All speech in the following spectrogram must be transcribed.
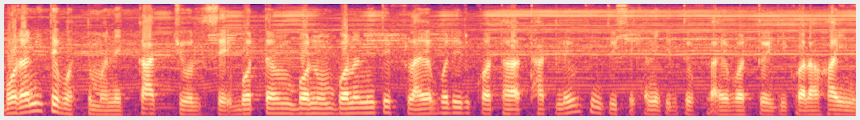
বনানীতে বর্তমানে কাজ চলছে। বর্তমান বন- বনানীতে ফ্লাইওভারের কথা থাকলেও কিন্তু সেখানে কিন্তু ফ্লাইওভার তৈরি করা হয়নি।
